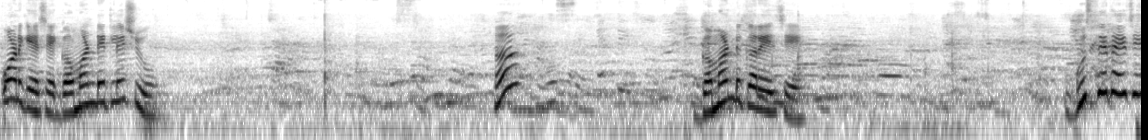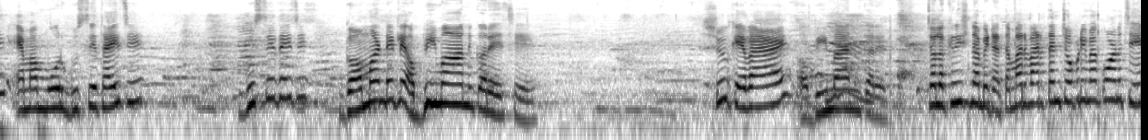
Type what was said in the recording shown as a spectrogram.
કોણ કહે છે ઘમંડ એટલે શું? હા? ઘમંડ કરે છે. ગુસ્સે થાય છે? એમાં મોર ગુસ્સે થાય છે? ગુસ્સે થાય છે? ઘમંડ એટલે અભિમાન કરે છે. શું કહેવાય? અભિમાન કરે ચલો કૃષ્ણ બેટા તમારી વાર્તાની ચોપડીમાં કોણ છે?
